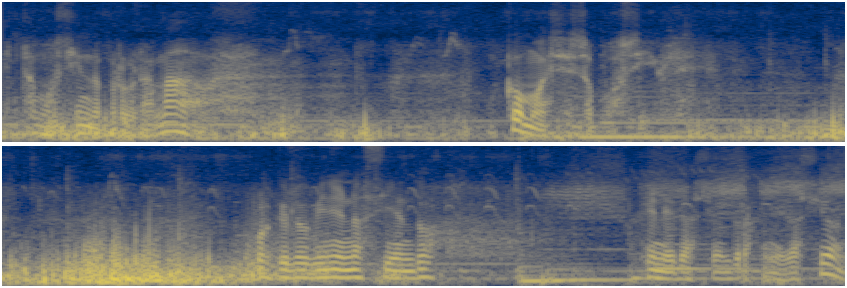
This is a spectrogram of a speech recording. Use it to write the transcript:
estamos siendo programados. ¿Cómo es eso posible? Porque lo vienen haciendo generación tras generación.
